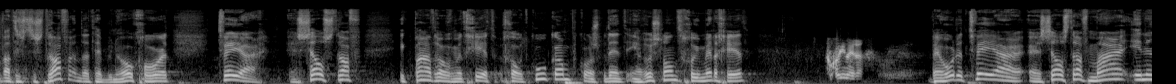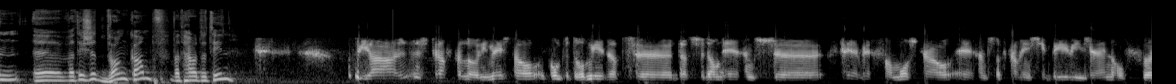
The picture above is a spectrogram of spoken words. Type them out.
wat is de straf? En dat hebben we nu ook gehoord. Twee jaar celstraf. Ik praat erover met Geert Groot-Koerkamp, correspondent in Rusland. Goedemiddag, Geert. Goedemiddag. Wij hoorden twee jaar celstraf, maar in een, uh, wat is het, dwangkamp? Wat houdt het in? Ja, een strafkolonie. Meestal komt het erop neer dat, uh, dat ze dan ergens uh, ver weg van Moskou, ergens, dat kan in Siberië zijn, of, uh,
